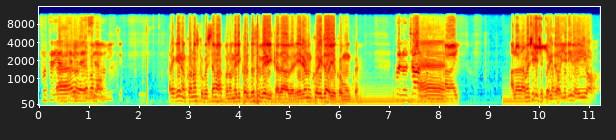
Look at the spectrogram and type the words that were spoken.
Potrei Eh, anche allora, non eravamo-. Raga, io non conosco questa mappa, non mi ricordo dove era il cadavere. Era in un corridoio comunque. Quello giallo. Eh, Ah, vai. Allora, Come si dice corridoio? voglio dire io.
